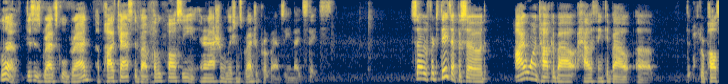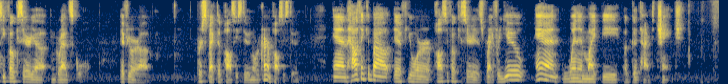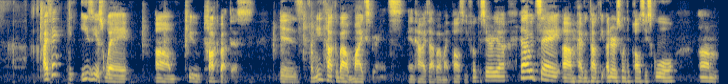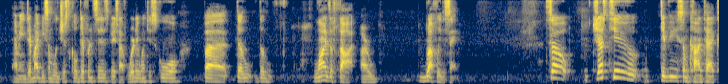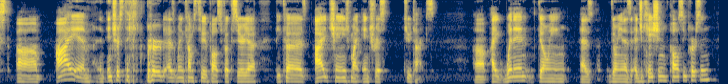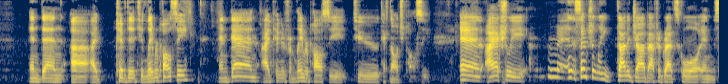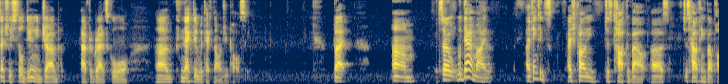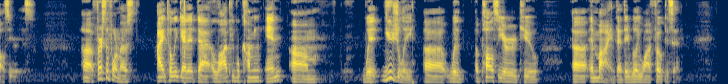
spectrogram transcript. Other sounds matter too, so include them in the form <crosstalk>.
Hello, this is Grad School Grad, a podcast about public policy and international relations graduate programs in the United States. So, for today's episode, I want to talk about how to think about uh, your policy focus area in grad school if you're a prospective policy student or current policy student, and how to think about if your policy focus area is right for you and when it might be a good time to change. I think the easiest way um, to talk about this is for me to talk about my experience and how I thought about my policy focus area. And I would say, um, having talked to others who went to policy school, um, I mean, there might be some logistical differences based off where they went to school, but the the lines of thought are roughly the same. So, just to give you some context, um, I am an interesting <laughs> bird as when it comes to policy focus area because I changed my interest two times. Um, I went in going as going in as an education policy person, and then uh, I pivoted to labor policy, and then I pivoted from labor policy to technology policy, and I actually essentially got a job after grad school and essentially still doing a job after grad school um, connected with technology policy. But um, so with that in mind, I think it's I should probably just talk about uh, just how I think about policy areas. Uh, first and foremost, I totally get it that a lot of people coming in um, with usually uh, with a policy area or two uh, in mind that they really want to focus in.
